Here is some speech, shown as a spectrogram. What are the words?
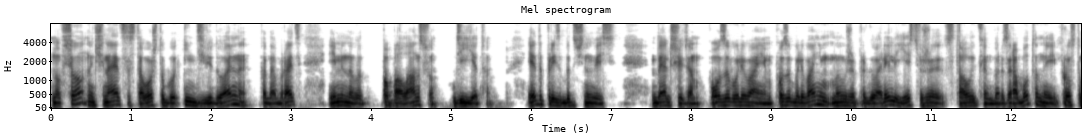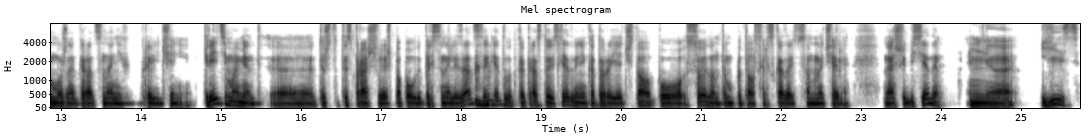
Но все начинается с того, чтобы индивидуально подобрать именно вот по балансу диету. И это при избыточном весе. Дальше идем по заболеваниям. По заболеваниям мы уже проговорили, есть уже столы как бы разработанные, и просто можно опираться на них при лечении. Третий момент, э, то, что ты спрашиваешь по поводу персонализации, uh-huh. это вот как раз то исследование, которое я читал по Сойлантам, пытался рассказать в самом начале нашей беседы. Э, есть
